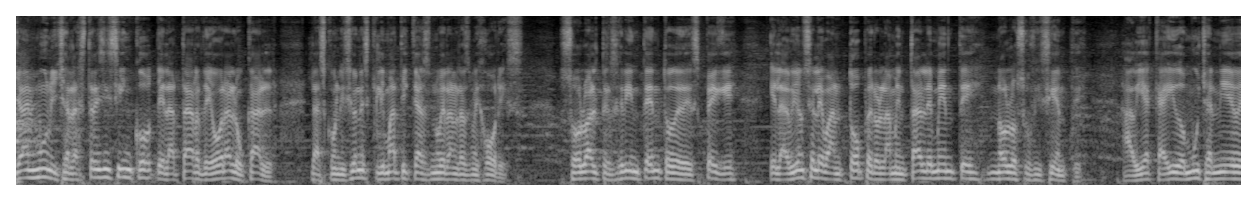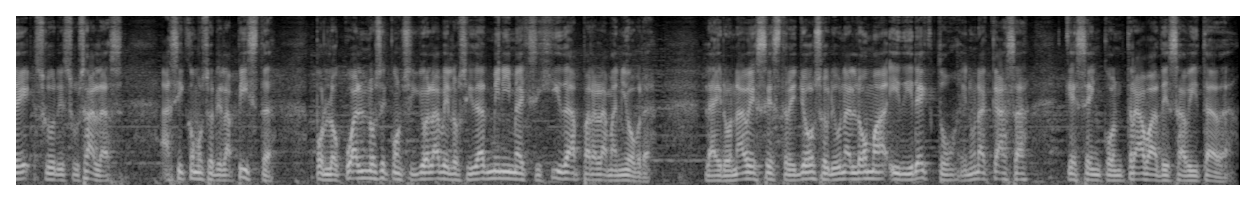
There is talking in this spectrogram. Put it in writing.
Ya en Múnich a las 3 y 5 de la tarde, hora local, las condiciones climáticas no eran las mejores. Solo al tercer intento de despegue, el avión se levantó, pero lamentablemente no lo suficiente. Había caído mucha nieve sobre sus alas, así como sobre la pista, por lo cual no se consiguió la velocidad mínima exigida para la maniobra. La aeronave se estrelló sobre una loma y directo en una casa que se encontraba deshabitada.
